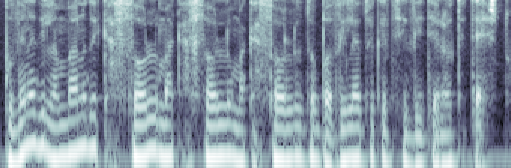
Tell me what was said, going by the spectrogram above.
που δεν αντιλαμβάνονται καθόλου μα καθόλου μα καθόλου το ποδήλατο και τις ιδιαιτερότητές του.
